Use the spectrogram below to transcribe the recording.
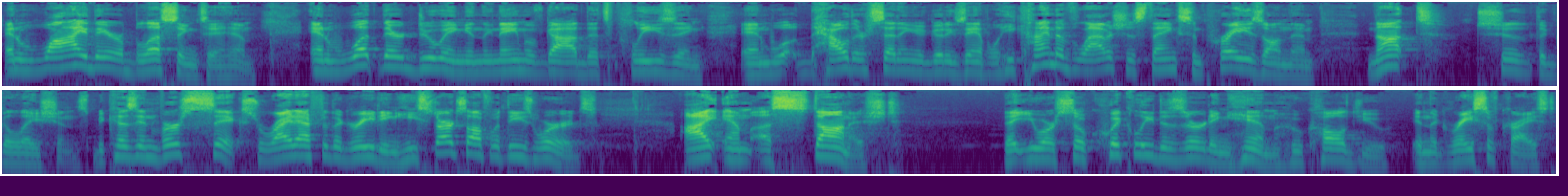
and why they are a blessing to him and what they're doing in the name of God that's pleasing and what, how they're setting a good example. He kind of lavishes thanks and praise on them, not to the Galatians. Because in verse 6, right after the greeting, he starts off with these words I am astonished that you are so quickly deserting him who called you in the grace of Christ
